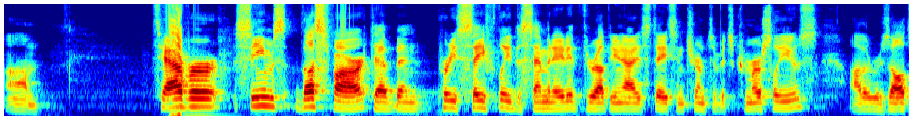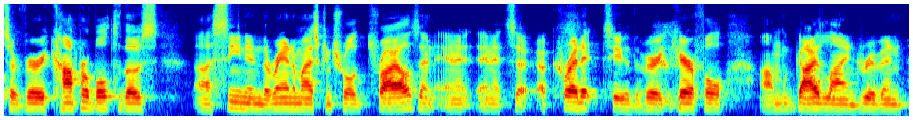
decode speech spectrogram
Um, TAVR seems thus far to have been pretty safely disseminated throughout the United States in terms of its commercial use. Uh, the results are very comparable to those uh, seen in the randomized controlled trials, and, and, it, and it's a, a, credit to the very careful um, guideline driven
